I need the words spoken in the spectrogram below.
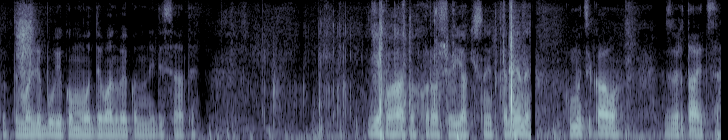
Тут малібу, в якому диван виконаний 10. Є багато хорошої якісної тканини. Кому цікаво, звертайтеся.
